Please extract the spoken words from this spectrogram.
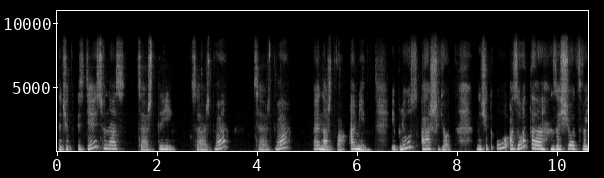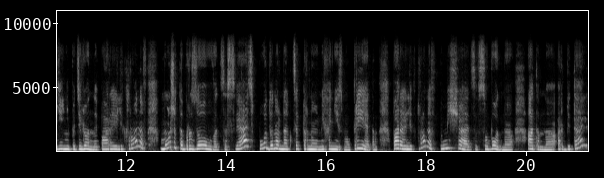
Значит, здесь у нас CH3, CH2, CH2, NH2, амин, и плюс H йод. Значит, у азота за счет своей неподеленной пары электронов может образовываться связь по донорно-акцепторному механизму. При этом пара электронов помещается в свободную атомную орбиталь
